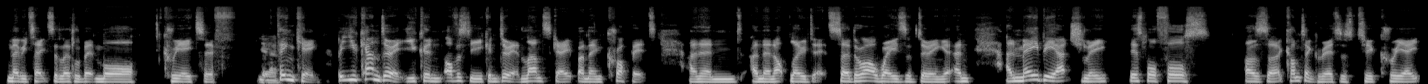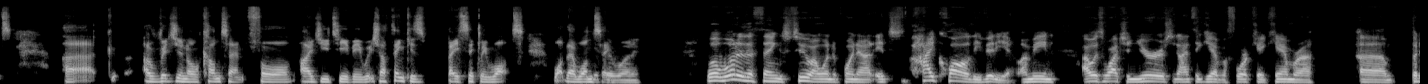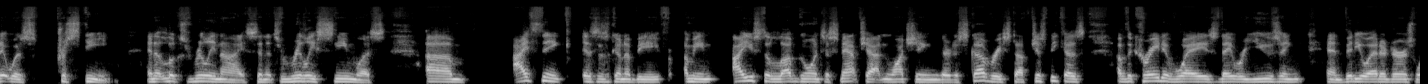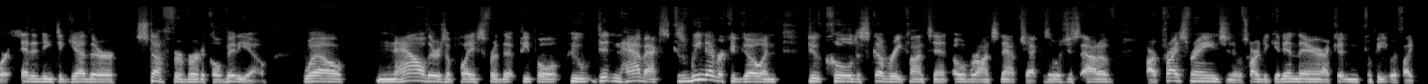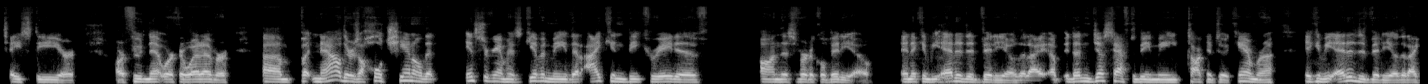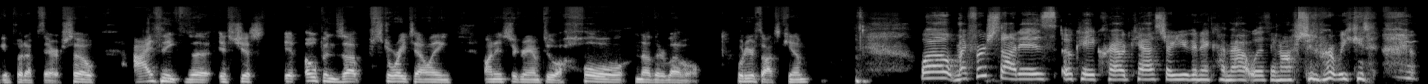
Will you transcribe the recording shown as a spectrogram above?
maybe takes a little bit more creative Yeah. thinking but you can do it you can obviously you can do it in landscape and then crop it and then and then upload it so there are ways of doing it and and maybe actually this will force us uh, content creators to create uh, original content for IGTV, which I think is basically what what they're what they're wanting. wanting. Well, one of the things too I wanted to point out, it's high quality video. I mean, I was watching yours, and I think you have a 4K camera, um, but it was pristine and it looks really nice and it's really seamless. Um, I think this is going to be. I mean, I used to love going to Snapchat and watching their discovery stuff just because of the creative ways they were using and video editors were editing together stuff for vertical video. Well, now there's a place for the people who didn't have access because we never could go and do cool discovery content over on Snapchat because it was just out of our price range and it was hard to get in there. I couldn't compete with like Tasty or or Food Network or whatever. Um, but now there's a whole channel that Instagram has given me that I can be creative on this vertical video. And it can be edited video that I, it doesn't just have to be me talking to a camera. It can be edited video that I can put up there. So I think the, it's just, it opens up storytelling on Instagram to a whole nother level. What are your thoughts, Kim? Well, my first thought is, okay, Crowdcast, are you going to come out with an option where we could,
